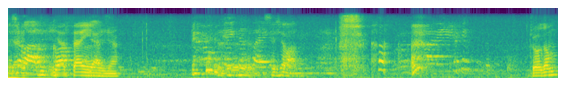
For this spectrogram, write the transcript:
É gelado. Já tá indo já. Ser gelado. Jogamos.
